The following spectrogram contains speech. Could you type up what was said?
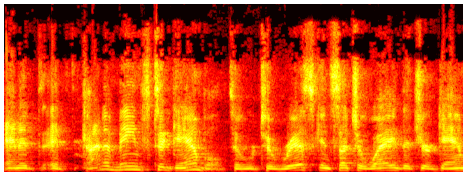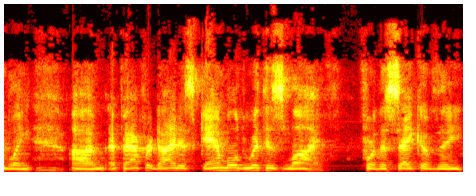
and it, it kind of means to gamble, to, to risk in such a way that you're gambling. Um, Epaphroditus gambled with his life for the sake of the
